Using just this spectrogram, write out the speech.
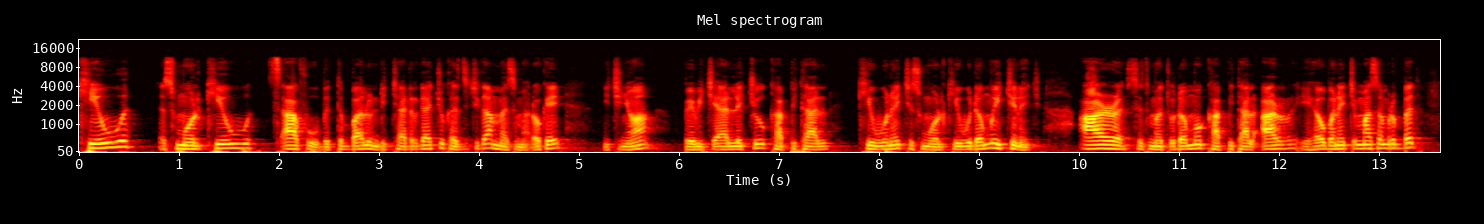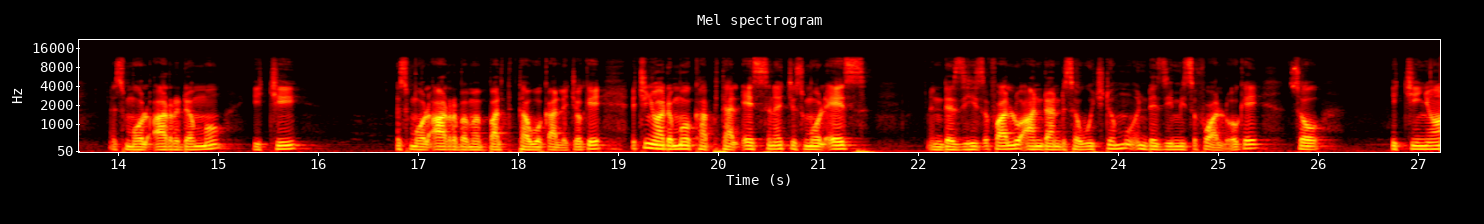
Q small Q ጻፉ ብትባሉ እንዲቻ አድርጋችሁ ከዚች ጋር መስመር okay ይችኛዋ በቢጫ ያለችው capital Q ነች። small Q ደግሞ ይቺ ነች። R ስትመጡ ደግሞ capital R ይኸው በነጭ የማሰምርበት፣ small R ደግሞ ይቺ small R በመባል ትታወቃለች። okay እችኛዋ ደግሞ capital S ነች። small S እንደዚህ ይጽፋሉ። አንዳንድ ሰዎች ደግሞ እንደዚህ የሚጽፉ አሉ። okay so እችኛዋ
